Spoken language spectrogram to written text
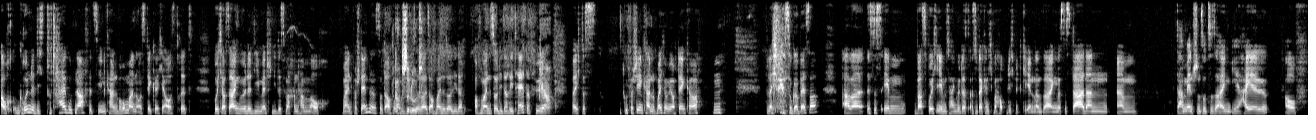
auch Gründe, die ich total gut nachvollziehen kann, warum man aus der Kirche austritt, wo ich auch sagen würde, die Menschen, die das machen, haben auch mein Verständnis und auch Absolut. auch meine, Solidar auch meine Solidarität dafür, Ja. weil ich das gut verstehen kann und manchmal mir auch denke, hm, vielleicht wäre es sogar besser. Aber es ist eben was, wo ich eben sagen würde, dass, also da kann ich überhaupt nicht mitgehen. Dann sagen, dass es da dann, ähm, da Menschen sozusagen ihr Heil auf,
